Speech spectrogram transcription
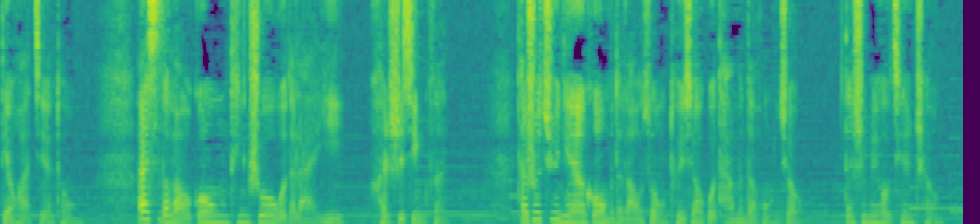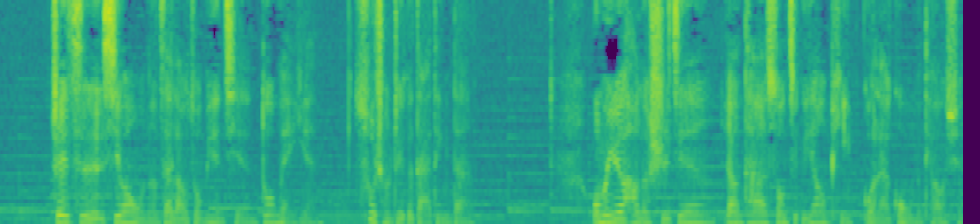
电话接通，S 的老公听说我的来意，很是兴奋。他说去年和我们的老总推销过他们的红酒，但是没有签成。这次希望我能在老总面前多美言，促成这个大订单。我们约好了时间，让他送几个样品过来供我们挑选。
